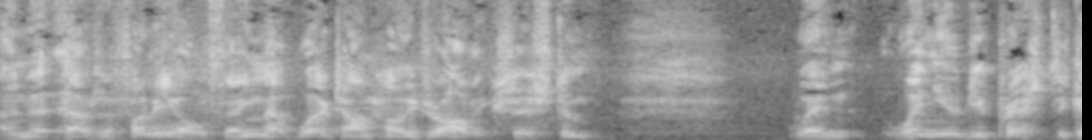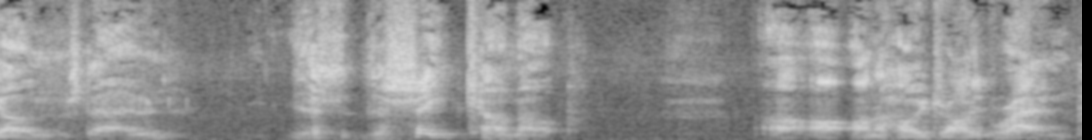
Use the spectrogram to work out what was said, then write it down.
And that was a funny old thing that worked on hydraulic system. When when you depressed the guns down, the, the seat come up uh, on a hydraulic ramp.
